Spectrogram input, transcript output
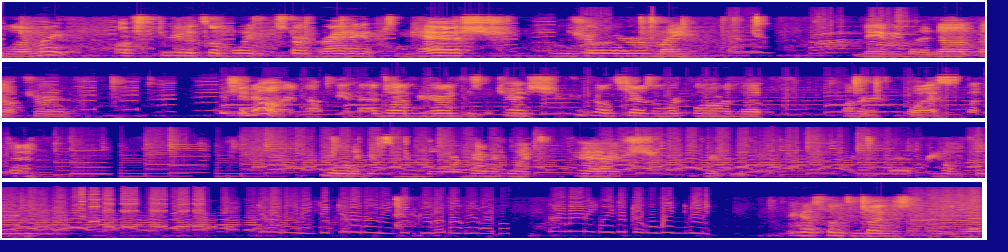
Cool, I might off stream at some point start grinding up some cash. I'm sure, might, maybe, might not, not sure. Actually, no, it not be a bad time to grind for some cash. You could go upstairs and work more on the other quests, but eh. You want to get some more having points and cash. Battery, hopefully. I guess I'm done, just do that.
